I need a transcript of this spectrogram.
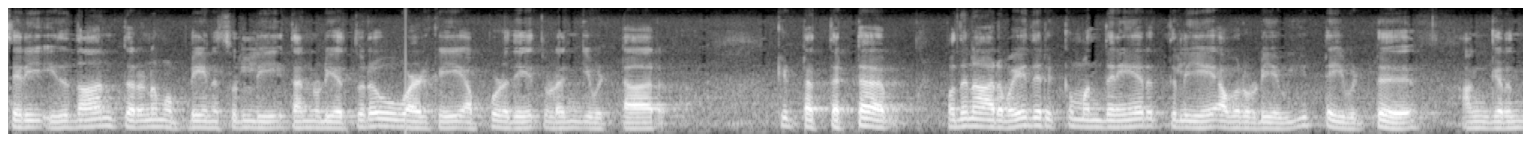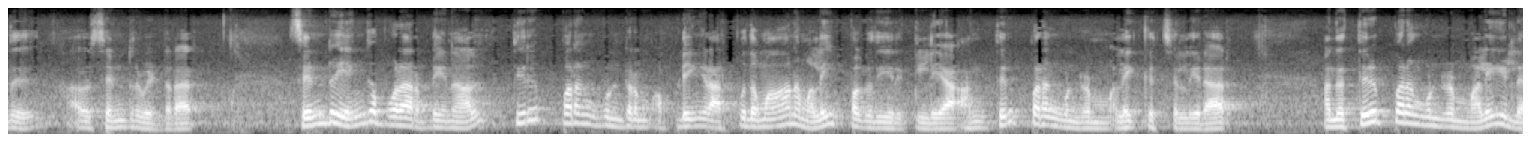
சரி இதுதான் தருணம் அப்படின்னு சொல்லி தன்னுடைய துறவு வாழ்க்கையை அப்பொழுதே தொடங்கி விட்டார் கிட்டத்தட்ட பதினாறு வயது இருக்கும் அந்த நேரத்திலேயே அவருடைய வீட்டை விட்டு அங்கிருந்து அவர் சென்று விட்டார் சென்று எங்கே போகிறார் அப்படின்னால் திருப்பரங்குன்றம் அப்படிங்கிற அற்புதமான மலைப்பகுதி இருக்கு இல்லையா? அந்த திருப்பரங்குன்றம் மலைக்கு செல்கிறார். அந்த திருப்பரங்குன்றம் மலையில்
